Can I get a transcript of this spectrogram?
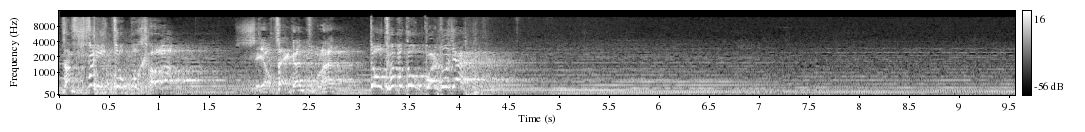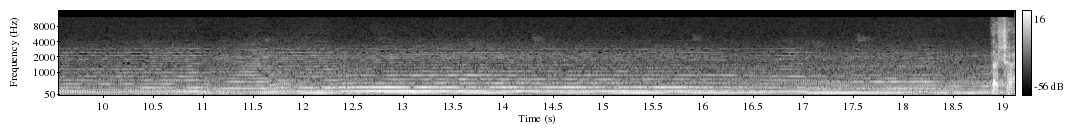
咱非做不可。谁要再敢阻拦，都他妈给我滚出去！大帅，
